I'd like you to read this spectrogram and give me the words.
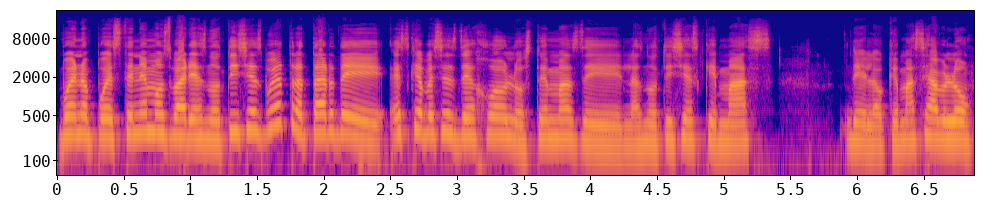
Bueno, pues tenemos varias noticias. Voy a tratar de... Es que a veces dejo los temas de las noticias que más... de lo que más se habló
